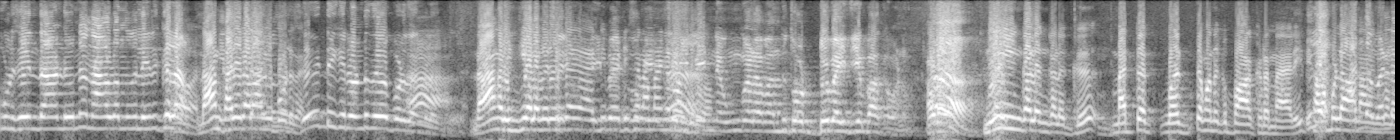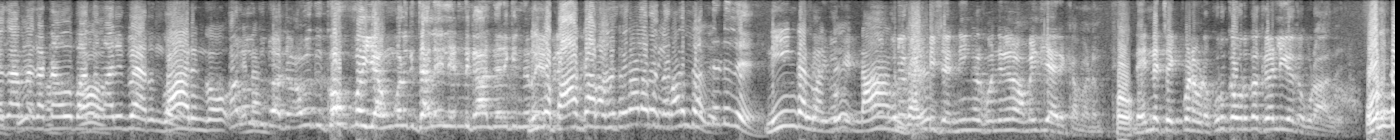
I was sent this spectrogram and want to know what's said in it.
குழு சேர்ந்த ஆண்டுன்னா நாங்கள் வந்து இதுல இருக்கலாம் நான் கடையில வாங்கி போடுவேன். சர்டிபிகேட் ஒன்று தேவைப்படுது. நாங்கள் இந்தியால வரைக்கும் ஆன்டிபயோட்டிக்ஸ். என்ன, உங்களை வந்து தொட்டு வைத்தியம் பார்க்க வேணும். நீங்கள் எங்களுக்கு மற்ற வட்டவனுக்கு பாக்குற மாதிரி அந்த வெள்ளைக்காரனை கட்டினாவோ பார்த்த மாதிரி பாருங்க. பாருங்கோ அவங்களுக்கு கோப்பையா உங்களுக்கு தலையில இருந்து கால் வரைக்கும் நீங்க. பார்க்காம வந்தது வந்துடுது. நீங்கள் வந்து நாங்கள் நீங்கள் கொஞ்ச நேரம் அமைதியா இருக்க மேடம். என்ன செக் பண்ண விட குறுக்க குறுக்க கேள்வி கேட்க கூடாது ஒன்று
